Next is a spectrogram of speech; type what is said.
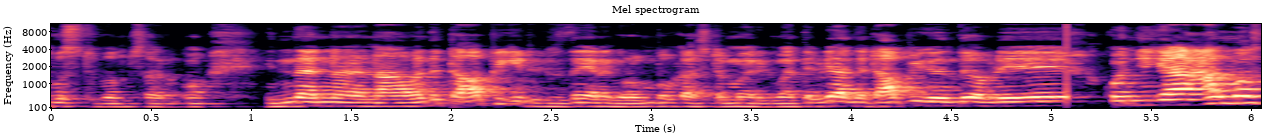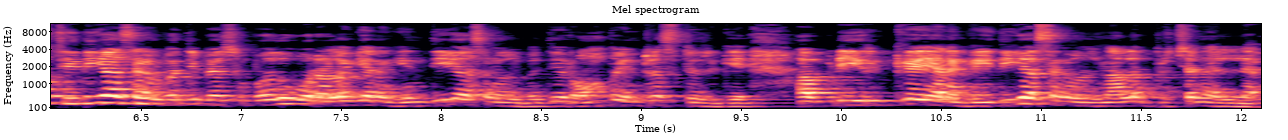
பூஸ்ட் பம்ப்ஸாக இருக்கும். இந்த நான் வந்து டாபிக் எடுக்கிறது தான் எனக்கு ரொம்ப கஷ்டமாக இருக்கும் மற்றபடி அந்த டாபிக் வந்து அப்படியே கொஞ்சம் ஆல்மோஸ்ட் இதிகாசங்கள் பற்றி பேசும்போது ஓரளவுக்கு எனக்கு இதிகாசங்கள் பற்றி ரொம்ப இன்ட்ரெஸ்ட் இருக்குது அப்படி இருக்க எனக்கு இதிகாசங்கள்னால பிரச்சனை இல்லை.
